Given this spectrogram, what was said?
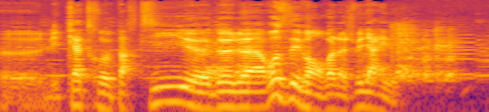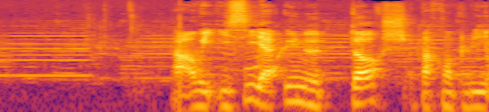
euh, les quatre parties euh, de la rose des vents. Voilà, je vais y arriver. Alors oui, ici il y a une torche. Par contre lui,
